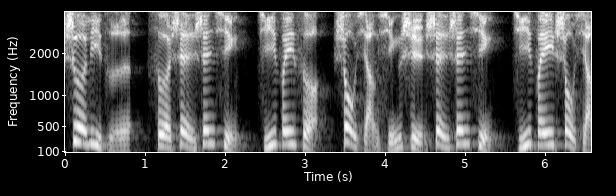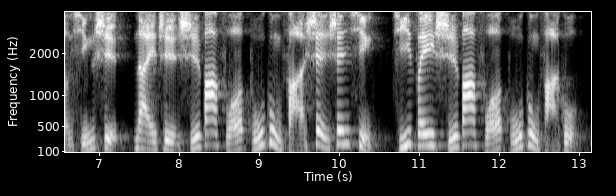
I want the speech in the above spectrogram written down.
舍利子，色甚深性，即非色；受想行识甚深性。即非受想行识，乃至十八佛不共法甚深性，即非十八佛不共法故。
